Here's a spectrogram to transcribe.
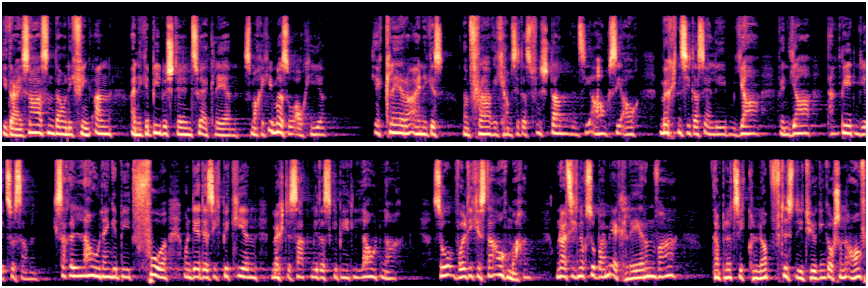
Die drei saßen da und ich fing an, einige Bibelstellen zu erklären. Das mache ich immer so, auch hier. Ich erkläre einiges, dann frage ich, haben Sie das verstanden? Sie auch, Sie auch. Möchten Sie das erleben? Ja. Wenn ja, dann beten wir zusammen. Ich sage laut ein Gebet vor und der, der sich bekehren möchte, sagt mir das Gebet laut nach. So wollte ich es da auch machen. Und als ich noch so beim Erklären war, dann plötzlich klopft es, die Tür ging auch schon auf,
